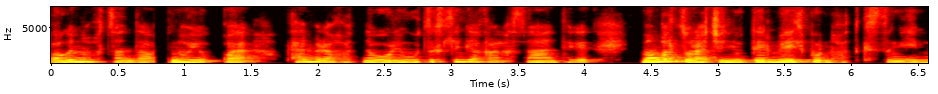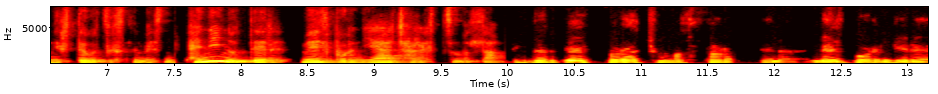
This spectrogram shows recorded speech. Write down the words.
богино хугацаанд энэ хуяггүй Камбера хотны өөрийн үзэсгэлэнгээ гаргасан. Тэгээд Монгол зураачийн нүдээр Мельбурн хот гэсэн ийм нэртэй үзэсгэлэн байсан. Таны нүдээр Мельбурн яаж харагдсан болоо? Тэгэхээр би зураач юм болохоор энэ Мельбурн гэрээ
